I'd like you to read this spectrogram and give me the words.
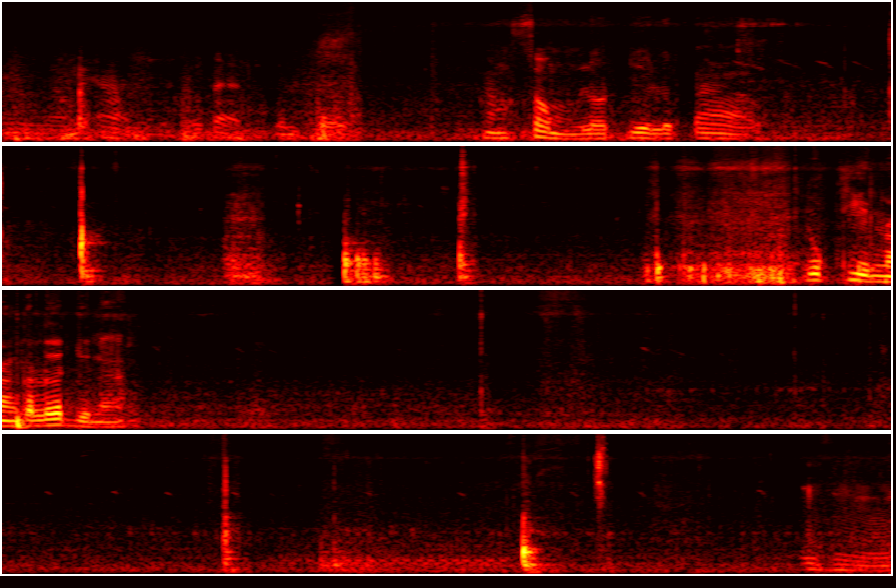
อืมยังไม่อ่านเลยตั้งแต่บนโต๊ะน้องส่งรถอยู่หรือเปล่า ลูกทีมนางก็เลิศอยู่นะ อื้อหือ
